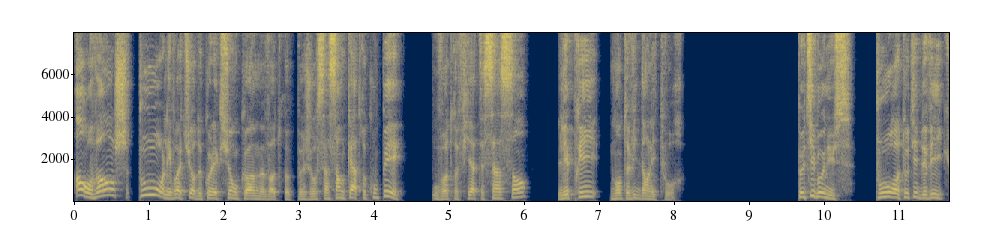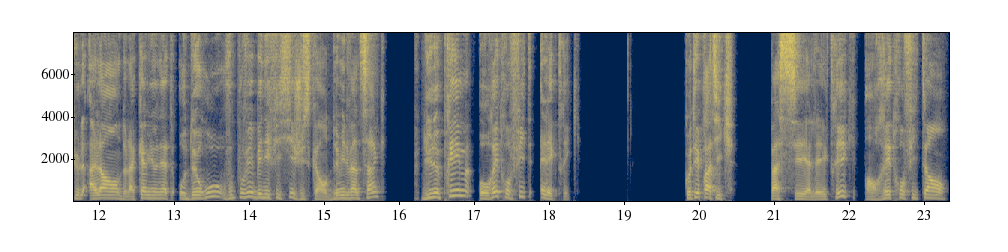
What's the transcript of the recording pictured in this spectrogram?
En revanche, pour les voitures de collection comme votre Peugeot 504 coupé ou votre Fiat 500, les prix montent vite dans les tours. Petit bonus, pour tout type de véhicule allant de la camionnette aux deux roues, vous pouvez bénéficier jusqu'en 2025 d'une prime au rétrofit électrique. Côté pratique, passer à l'électrique en rétrofitant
